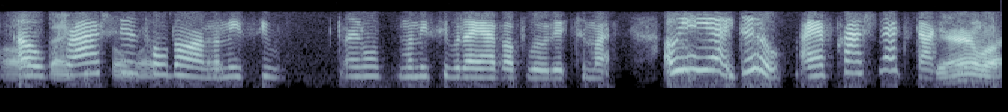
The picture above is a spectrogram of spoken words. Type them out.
Oh, thank you crashes. so much. Hold on. Let me see. I don't. Let me see what I have uploaded to my. Oh yeah, yeah, I do. I have Crash next actually. Yeah, well,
